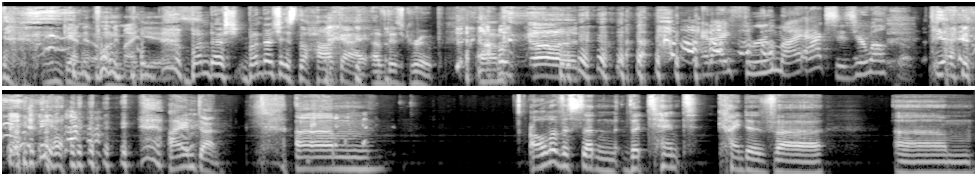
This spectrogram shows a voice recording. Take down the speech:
I'm getting it on in my ears. Bundush Bundush is the Hawkeye of this group. Um, God. and I threw my axes. You're welcome. yeah, yeah. I am done. Um, all of a sudden, the tent kind of uh, um,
